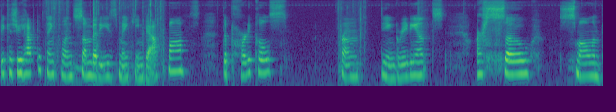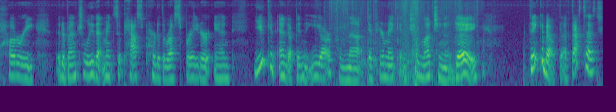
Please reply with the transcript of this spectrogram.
because you have to think when somebody's making bath bombs, the particles from the ingredients are so small and powdery that eventually that makes it past part of the respirator and you can end up in the ER from that if you're making too much in a day. Think about that. That's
